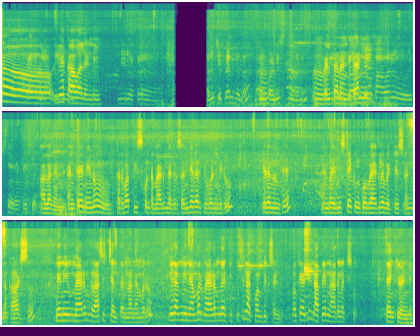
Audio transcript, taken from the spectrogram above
ఇవే కావాలండి. మీరు అక్కడ అదే చెప్పాను కదా వెళ్తానండి. కానీ అలాగండి. అంటే నేను తర్వాత తీసుకుంటా మేడం దగ్గర. సంజయ్ గారికి ఇవ్వండి మీరు. ఏదైనా ఉంటే నేను బై మిస్టేక్ ఇంకో బ్యాగ్లో పెట్టేసినట్టు నా కార్డ్స్ నేను ఈ మేడంకి రాసి ఇచ్చి వెళ్తాను నా నెంబరు. మీరు మీ నెంబర్ మేడం గారికి ఇప్పించి నాకు పంపించండి. ఓకే అండి? నా పేరు నాగలక్ష్మి. థ్యాంక్ యూ అండి.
